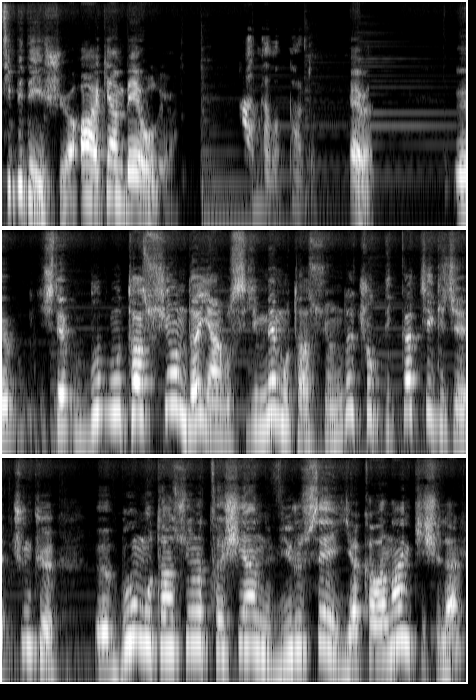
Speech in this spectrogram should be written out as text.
tipi değişiyor. A iken B oluyor. Ha tamam pardon. Evet. E, işte bu mutasyon da yani bu silinme mutasyonu da çok dikkat çekici. Çünkü e, bu mutasyonu taşıyan virüse yakalanan kişiler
